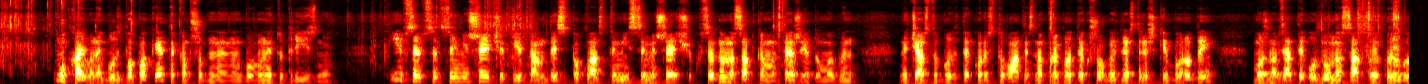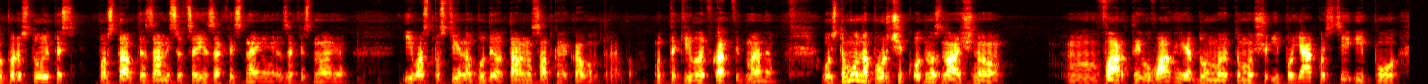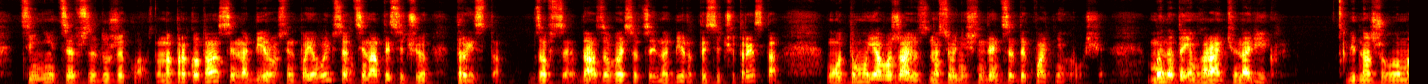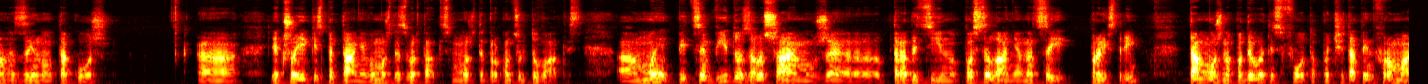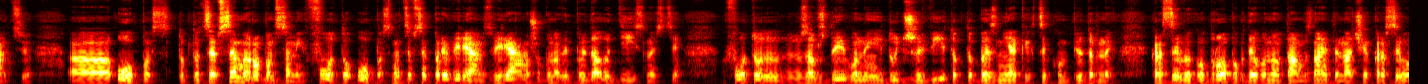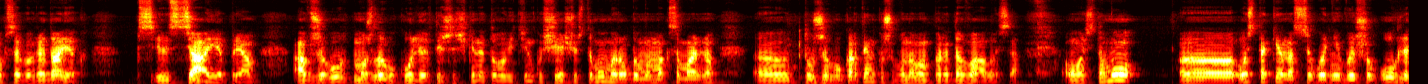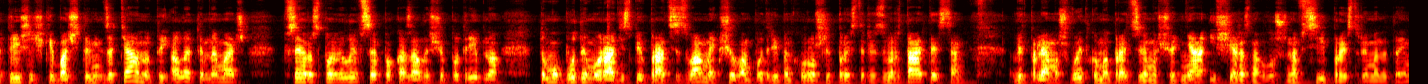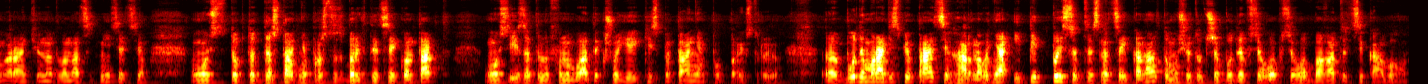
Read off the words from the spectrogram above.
Ну, хай вони будуть по пакетикам, щоб не, бо вони тут різні. І все, все цей мішечок, і там десь покласти місце мішечок. Все одно насадками теж, я думаю, ви не часто будете користуватись. Наприклад, якщо ви для стрижки бороди, можна взяти одну насадку, якою ви користуєтесь, поставте замість оцеї захисної, захисної, і у вас постійно буде та насадка, яка вам треба. От такий лайфхак від мене. Ось тому наборчик однозначно вартий уваги, я думаю, тому що і по якості, і по ціні це все дуже класно. Наприклад, у нас цей набір ось він появився, ціна 1300 за все, да? за весь оцей набір 1300. От, тому я вважаю, на сьогоднішній день це адекватні гроші. Ми надаємо гарантію на рік від нашого магазину також. Е, Якщо є якісь питання, ви можете звертатись, можете проконсультуватись. Ми під цим відео залишаємо вже е, традиційно посилання на цей пристрій. Там можна подивитись фото, почитати інформацію, е, опис. Тобто, це все ми робимо самі. Фото, опис. Ми це все перевіряємо, звіряємо, щоб воно відповідало дійсності. Фото завжди вони йдуть живі, тобто без ніяких цих комп'ютерних красивих обробок, де воно там, знаєте, наче красиво все виглядає, як сяє прям. А вживу, можливо, колір трішечки не того відтінку, ще щось. Тому ми робимо максимально е, ту живу картинку, щоб воно вам передавалося. Ось тому е, ось таке у нас сьогодні вийшов огляд. Трішечки, бачите, він затягнутий, але тим не менш все розповіли, все показали, що потрібно. Тому будемо раді співпраці з вами. Якщо вам потрібен хороший пристрій, звертайтеся. Відправляємо швидко. Ми працюємо щодня і ще раз наголошую, на всі пристрої ми надаємо гарантію на 12 місяців. Ось, тобто, достатньо просто зберегти цей контакт. Ось і зателефонувати, якщо є якісь питання по пристрою. Е, Будемо раді співпраці, гарного дня і підписуйтесь на цей канал, тому що тут ще буде всього всього багато цікавого.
